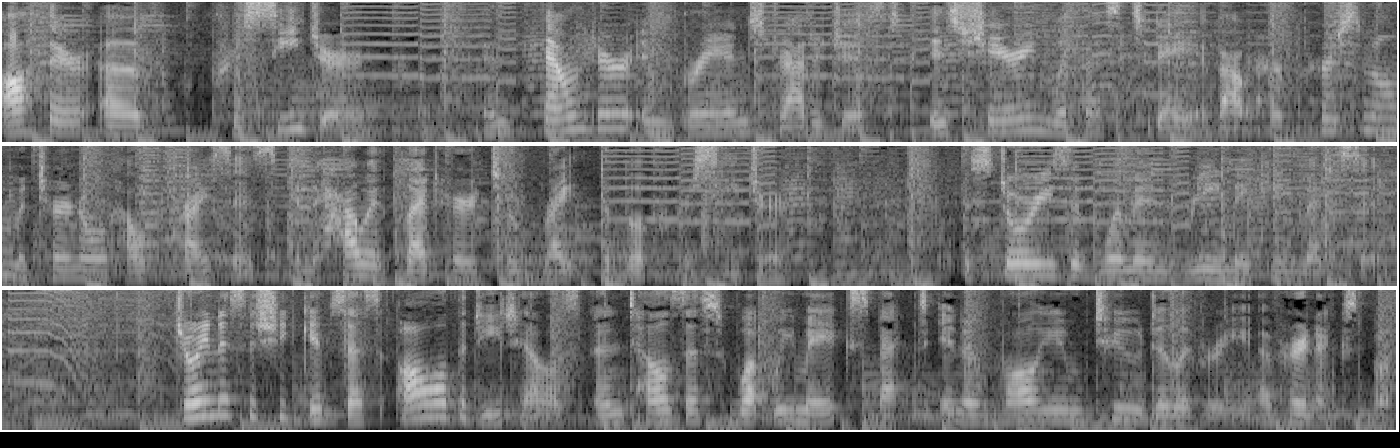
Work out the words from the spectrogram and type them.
author of Procedure and founder and brand strategist, is sharing with us today about her personal maternal health crisis and how it led her to write the book Procedure The Stories of Women Remaking Medicine. Join us as she gives us all the details and tells us what we may expect in a Volume 2 delivery of her next book.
